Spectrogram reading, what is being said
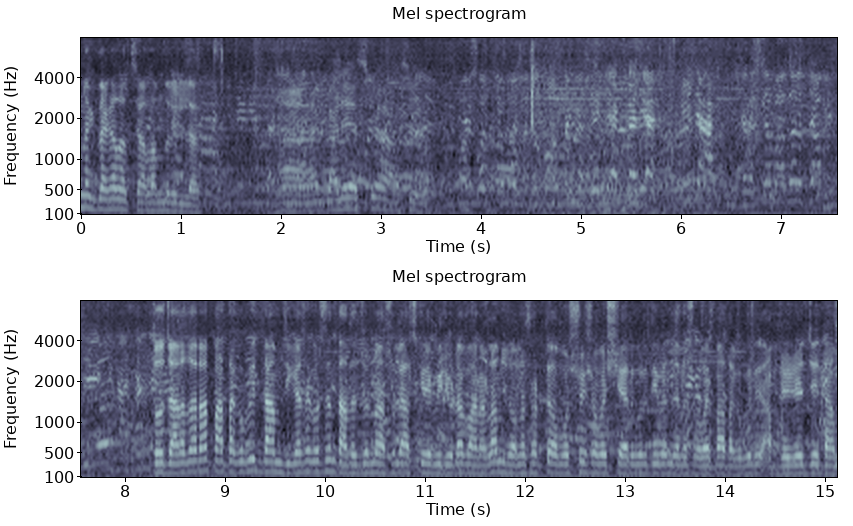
অনেক দেখা যাচ্ছে আলহামদুলিল্লাহ। হ্যাঁ গাড়ি আজকে আছে। তো যারা যারা পাতাকপির দাম জিজ্ঞাসা করছেন তাদের জন্য আসলে আজকের ভিডিওটা বানালাম। জনস্বার্থে অবশ্যই সবাই শেয়ার করে দিবেন যেন সবাই পাতাকপির আপডেটের যে দাম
